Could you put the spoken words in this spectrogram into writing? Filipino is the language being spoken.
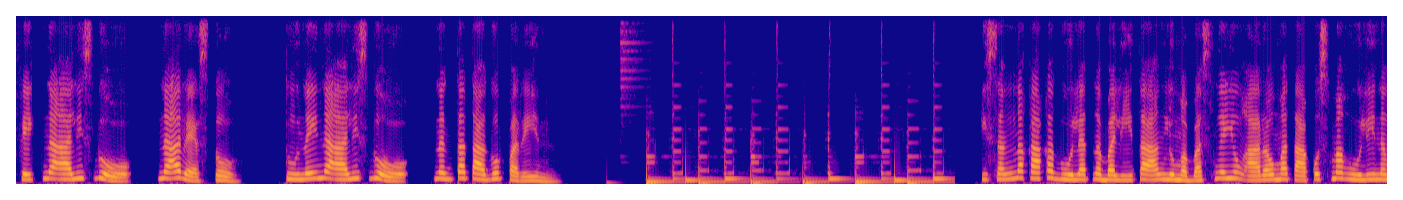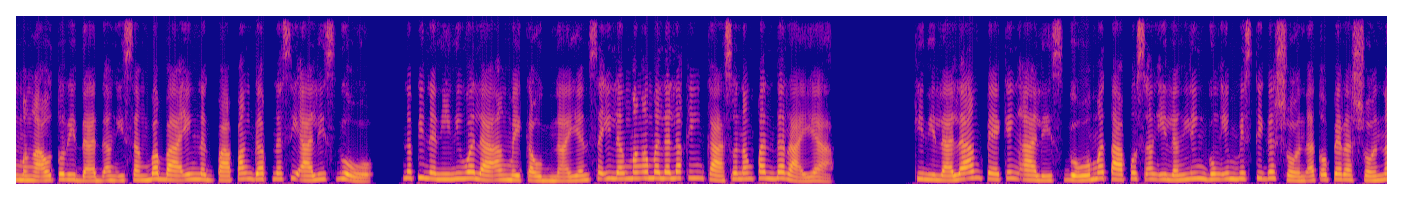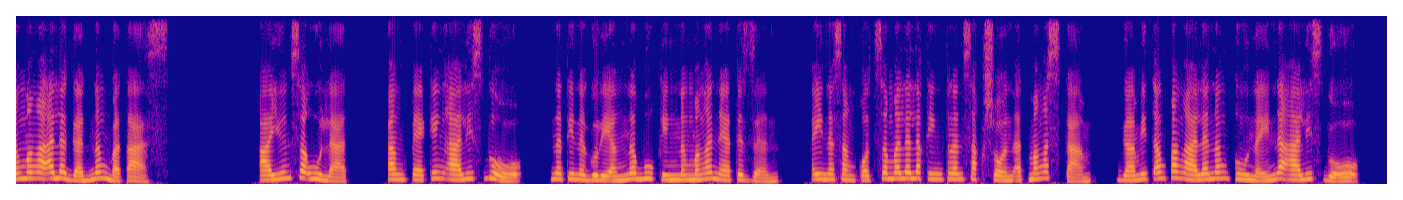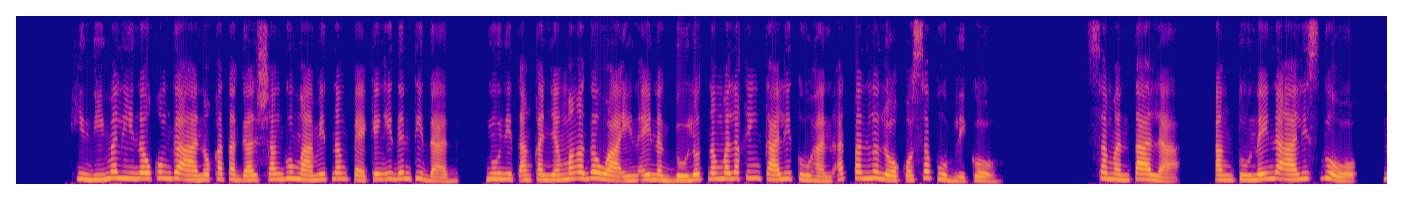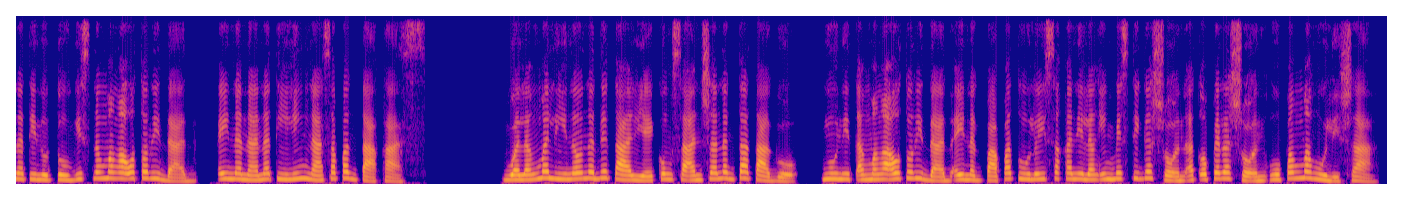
Fake na Alice Go, na aresto. Tunay na Alice Go, nagtatago pa rin. Isang nakakagulat na balita ang lumabas ngayong araw matapos mahuli ng mga autoridad ang isang babaeng nagpapanggap na si Alice Go, na pinaniniwala ang may kaugnayan sa ilang mga malalaking kaso ng pandaraya. Kinilala ang Peking Alice Go matapos ang ilang linggong investigasyon at operasyon ng mga alagad ng batas. Ayon sa ulat, ang Peking Alice Go, na tinaguriang nabuking ng mga netizen, ay nasangkot sa malalaking transaksyon at mga scam, gamit ang pangalan ng tunay na Alice Go. Hindi malinaw kung gaano katagal siyang gumamit ng Peking identidad, ngunit ang kanyang mga gawain ay nagdulot ng malaking kalituhan at panloloko sa publiko. Samantala, ang tunay na Alice Go, na tinutugis ng mga otoridad, ay nananatiling nasa pagtakas. Walang malinaw na detalye kung saan siya nagtatago, ngunit ang mga otoridad ay nagpapatuloy sa kanilang investigasyon at operasyon upang mahuli siya.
